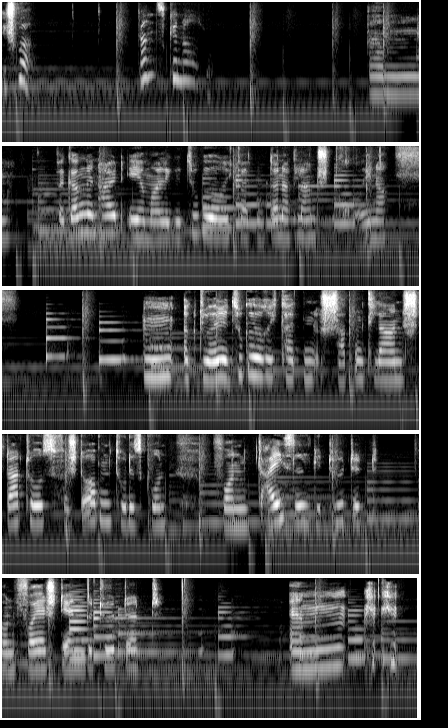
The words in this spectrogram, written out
Ich schwör. Ganz genau so. Ähm, Vergangenheit, ehemalige Zugehörigkeiten, Donnerclan, Streuner. Ähm, aktuelle Zugehörigkeiten, Schattenclan, Status, verstorben, Todesgrund, von Geisel getötet, von Feuersternen getötet. Ähm,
